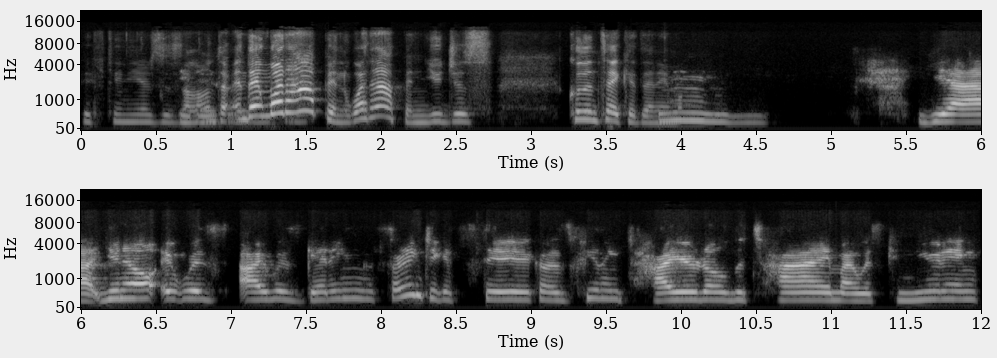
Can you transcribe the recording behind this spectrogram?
15 years is a long time. And then what happened? What happened? You just couldn't take it anymore. Mm. Yeah, you know, it was, I was getting, starting to get sick. I was feeling tired all the time. I was commuting.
